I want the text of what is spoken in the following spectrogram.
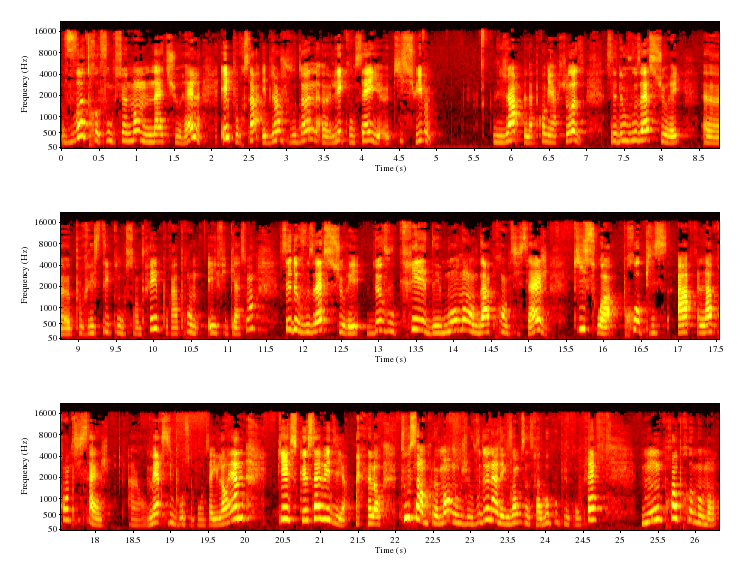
votre fonctionnement naturel. Et pour ça, eh bien, je vous donne les conseils qui suivent. Déjà, la première chose, c'est de vous assurer, euh, pour rester concentré, pour apprendre efficacement, c'est de vous assurer de vous créer des moments d'apprentissage qui soient propices à l'apprentissage. Alors, merci pour ce conseil, Lauriane. Qu'est-ce que ça veut dire? Alors, tout simplement, je vais vous donner un exemple, ça sera beaucoup plus concret. Mon propre moment,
